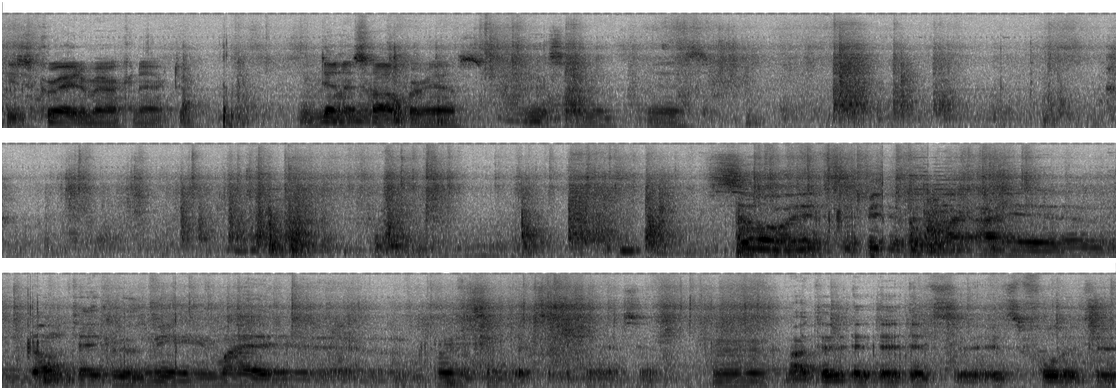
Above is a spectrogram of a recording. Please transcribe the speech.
He's a great American actor. Mm-hmm. Dennis Hopper, yes. Yes, I know. Yes. So it's pity that I, I uh, don't take with me my uh, prints and exhibition. Yes, yes. But it, it, it, it's it's full to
